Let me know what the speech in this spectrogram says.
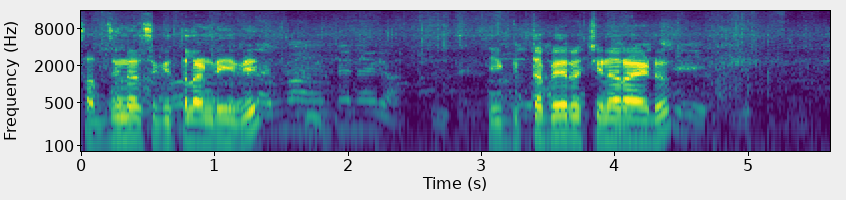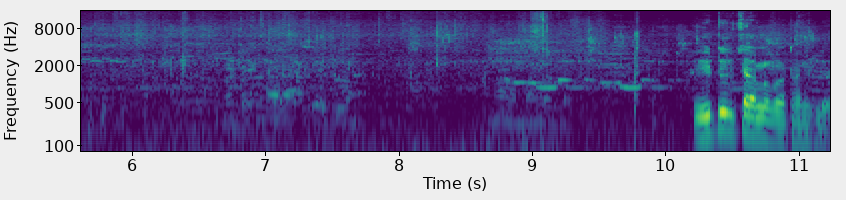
సబ్ జూనియర్స్ గిత్తలండి ఇవి. ఈ గిత్త పేరు చినరాయుడు. యూట్యూబ్ ఛానల్ పట్టాలి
